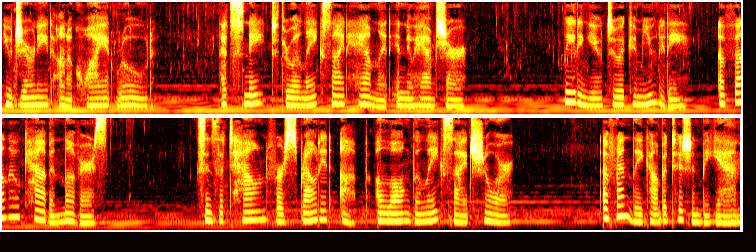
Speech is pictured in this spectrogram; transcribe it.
You journeyed on a quiet road that snaked through a lakeside hamlet in New Hampshire, leading you to a community of fellow cabin lovers since the town first sprouted up along the lakeside shore. A friendly competition began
